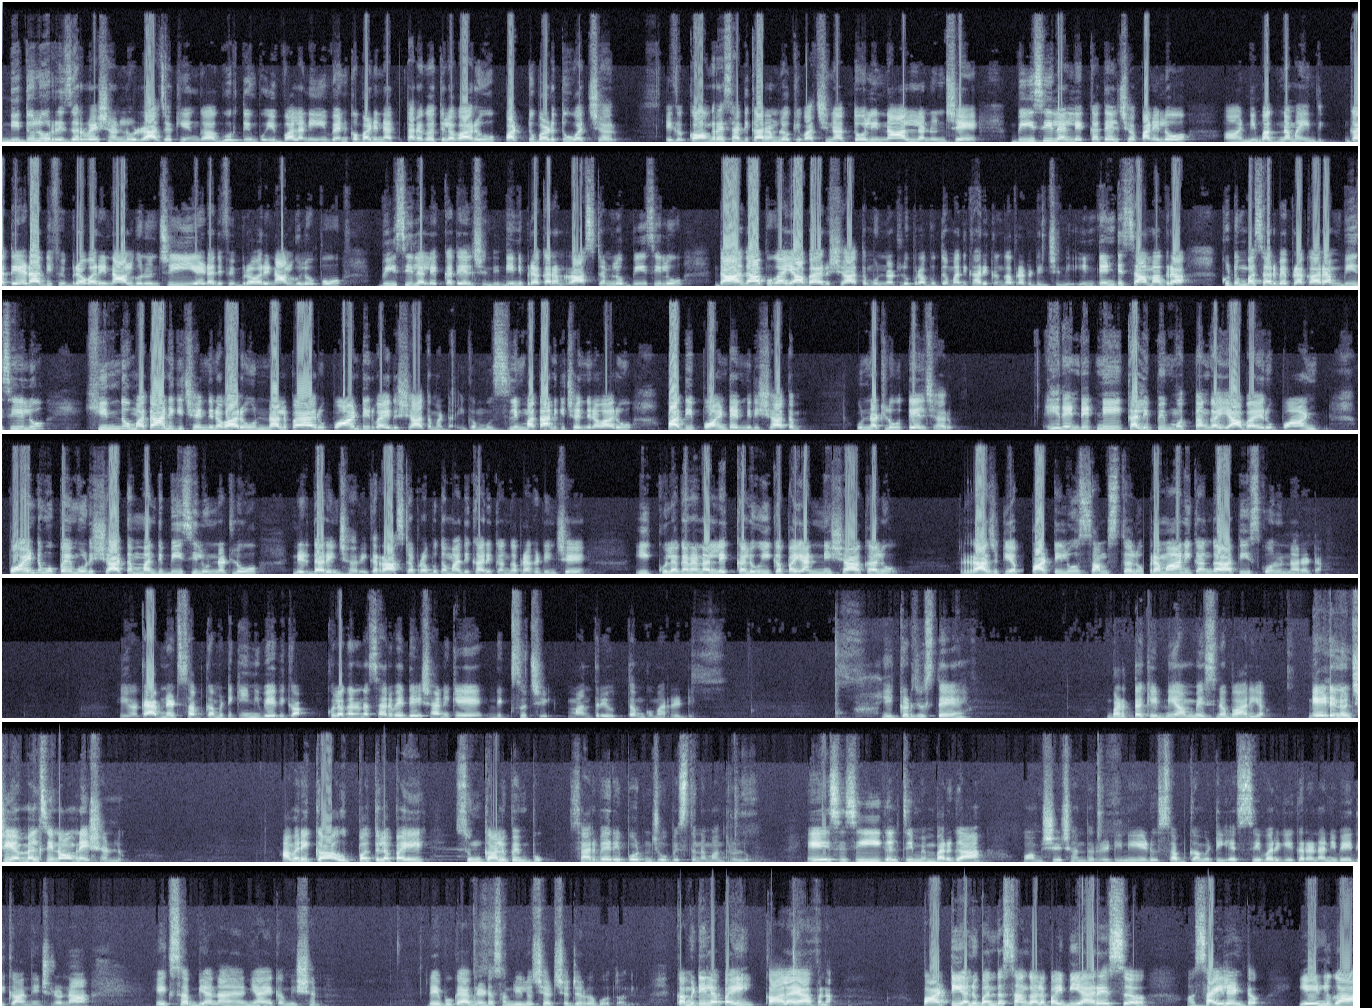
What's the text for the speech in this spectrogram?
నిధులు రిజర్వేషన్లు రాజకీయంగా గుర్తింపు ఇవ్వాలని వెనుకబడిన తరగతుల వారు పట్టుబడుతూ వచ్చారు. ఇక కాంగ్రెస్ అధికారంలోకి వచ్చిన తొలి నాళ్ళ నుంచే బీసీల లెక్క తేల్చే పనిలో నిమగ్నమైంది. గతేడాది ఫిబ్రవరి నాలుగు నుంచి ఈ ఏడాది ఫిబ్రవరి నాలుగు లోపు బీసీల లెక్క తేల్చింది. దీని ప్రకారం రాష్ట్రంలో బీసీలు దాదాపుగా యాభై ఆరు శాతం ఉన్నట్లు ప్రభుత్వం అధికారికంగా ప్రకటించింది. ఇంటింటి సమగ్ర కుటుంబ సర్వే ప్రకారం బీసీలు హిందూ మతానికి చెందిన వారు నలభై ఆరు పాయింట్ ఇరవై ఐదు శాతం అట ఇక ముస్లిం మతానికి చెందిన వారు పది పాయింట్ ఎనిమిది శాతం ఉన్నట్లు తేల్చారు. ఈ రెండింటిని కలిపి మొత్తంగా యాభై ఆరు పాయింట్ పాయింట్ ముప్పై మూడు శాతం మంది బీసీలు ఉన్నట్లు నిర్ధారించారు. ఇక రాష్ట్ర ప్రభుత్వం అధికారికంగా ప్రకటించే ఈ కులగణన లెక్కలు ఇకపై అన్ని శాఖలు రాజకీయ పార్టీలు సంస్థలు ప్రామాణికంగా తీసుకోనున్నారట. ఇక కేబినెట్ సబ్ కమిటీకి నివేదిక. కులగణన సర్వే దేశానికే దిక్సూచి మంత్రి ఉత్తమ్ కుమార్ రెడ్డి. ఇక్కడ చూస్తే భర్త కిడ్నీ అమ్మేసిన భార్య. నేటి నుంచి ఎమ్మెల్సీ నామినేషన్లు. అమెరికా ఉత్పత్తులపై సుంకాలు పెంపు. సర్వే రిపోర్ట్ను చూపిస్తున్న మంత్రులు. ఏఐసిసి ఈగల్సీ మెంబర్గా వంశీ చందర్ రెడ్డి నేడు సబ్ కమిటీ ఎస్సీ వర్గీకరణ నివేదిక అందించనున్న ఎక్ సభ్య న్యాయ కమిషన్ రేపు కేబినెట్ అసెంబ్లీలో చర్చ జరగబోతోంది. కమిటీలపై కాలయాపన. పార్టీ అనుబంధ సంఘాలపై బీఆర్ఎస్ సైలెంట్. ఏండ్లుగా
